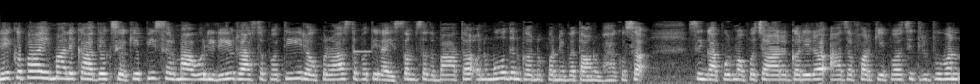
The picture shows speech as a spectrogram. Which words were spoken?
नेकपा एमालेका अध्यक्ष केपी शर्मा ओलीले राष्ट्रपति र उपराष्ट्रपतिलाई संसदबाट अनुमोदन गर्नुपर्ने बताउनु भएको छ। सिंगापुरमा उपचार गरेर आज फर्किएपछि त्रिभुवन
